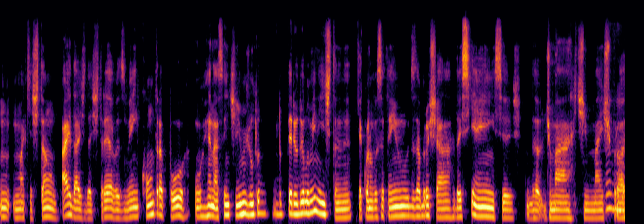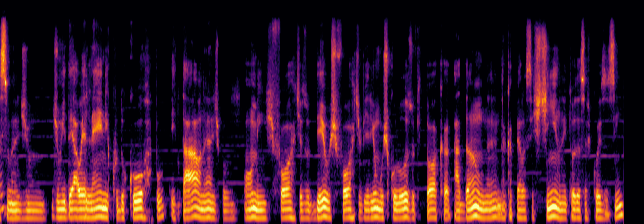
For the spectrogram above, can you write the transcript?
um, uma questão, a Idade das Trevas vem contrapor o renascentismo junto do período iluminista, né? Que é quando você tem o desabrochar das ciências, da, de uma arte mais uhum. próxima de um, de um ideal helênico do corpo e tal, né? Tipo, homens fortes, o Deus forte, viril musculoso que toca Adão, né? Na Capela Sistina e todas essas coisas assim,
